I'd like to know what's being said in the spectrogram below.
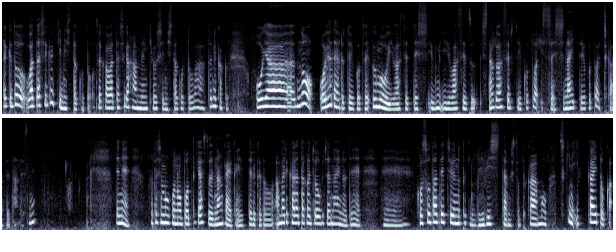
だけど私が気にしたことそれから私が反面教師にしたことはとにかく親の親であるということで有無を言わせて言わせず従わせるということは一切しないということは誓ってたんですね。でね私もこのポッドキャストで何回か言ってるけどあまり体が丈夫じゃないので、えー、子育て中の時にベビーシッターの人とかもう月に1回とか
